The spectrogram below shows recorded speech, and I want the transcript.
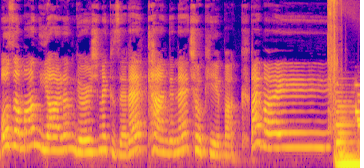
O zaman yarın görüşmek üzere. Kendine çok iyi bak. Bay bay.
